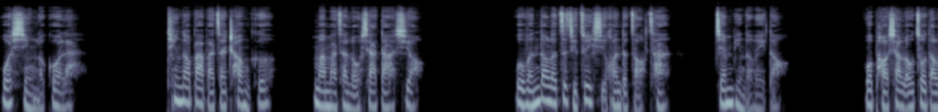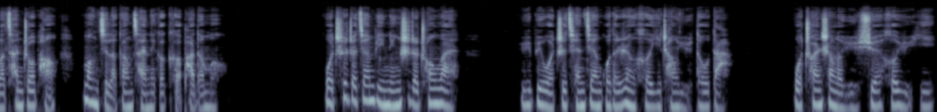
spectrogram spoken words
我醒了过来，听到爸爸在唱歌，妈妈在楼下大笑。我闻到了自己最喜欢的早餐——煎饼的味道。我跑下楼，坐到了餐桌旁，忘记了刚才那个可怕的梦。我吃着煎饼，凝视着窗外，雨比我之前见过的任何一场雨都大。我穿上了雨靴和雨衣。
